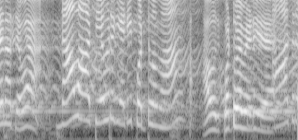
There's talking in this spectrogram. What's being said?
ಏನಾತೇವ ನಾವು ಆ ದೇವ್ರಿಗೆ ಎಡಿ ಕೊಟ್ಟುವಮ್ಮ. ಹೌದು ಕೊಟ್ಟುವೆ ಬೇಡಿ. ಆದ್ರ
